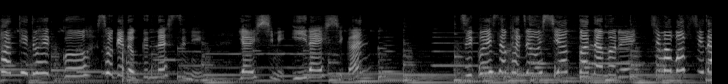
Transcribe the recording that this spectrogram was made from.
파티도 했고 소개도 끝났으니 열심히 일할 시간. 지구에서 가져온 씨앗과 나무를 심어봅시다.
